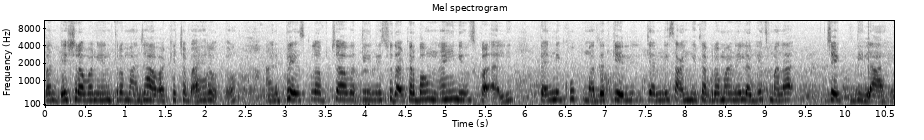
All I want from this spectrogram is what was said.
पण ते श्रवण यंत्र माझ्या आवाक्याच्या बाहेर होतं आणि प्रेस क्लबच्या वतीने सुधाकर भाऊंनाही न्यूज कळाली. त्यांनी खूप मदत केली. त्यांनी सांगितल्याप्रमाणे लगेच मला चेक दिला आहे.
